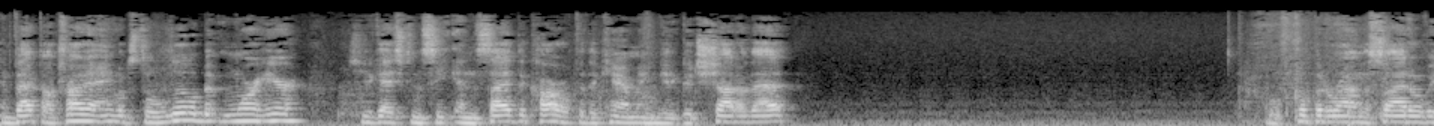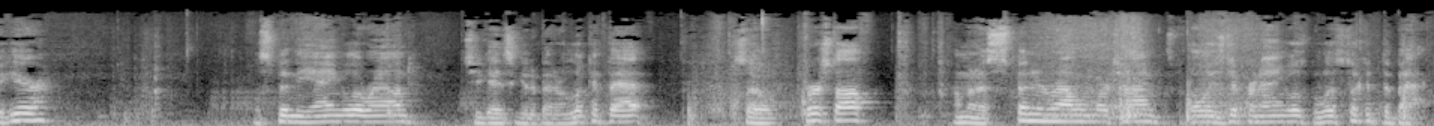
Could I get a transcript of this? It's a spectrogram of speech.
In fact, I'll try to angle just a little bit more here so you guys can see inside the car. Hopefully the camera can get a good shot of that. We'll flip it around the side over here. We'll spin the angle around so you guys can get a better look at that. So first off, I'm going to spin it around one more time with all these different angles, but let's look at the back.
